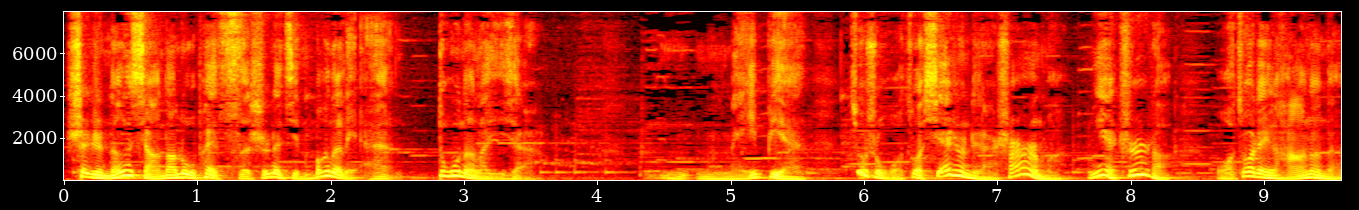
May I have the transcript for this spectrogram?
甚至能想到陆佩此时那紧绷的脸，嘟囔了一下：“嗯，没编，就是我做先生这点事儿嘛。你也知道，我做这个行当呢，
